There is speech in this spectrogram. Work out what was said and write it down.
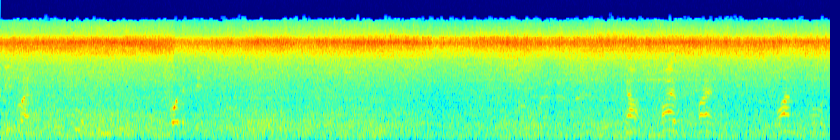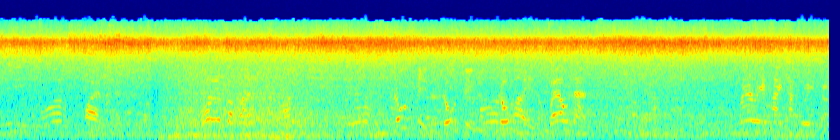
this one two for the pig. Now five, five. One, two, three, four, five. What is the five? Well done. Very high temperature.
